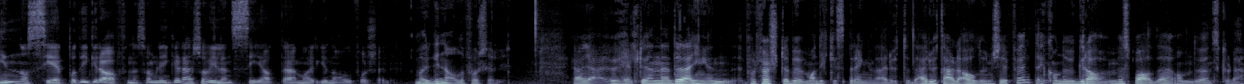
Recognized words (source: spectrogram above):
inn og se på de grafene som ligger der, så vil en se at det er marginale forskjeller. Marginale forskjeller. Ja, jeg er jo helt enig. Det er ingen, for det første bør man ikke sprenge der ute. Der ute er det alunskifer. Det kan du grave med spade om du ønsker det.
